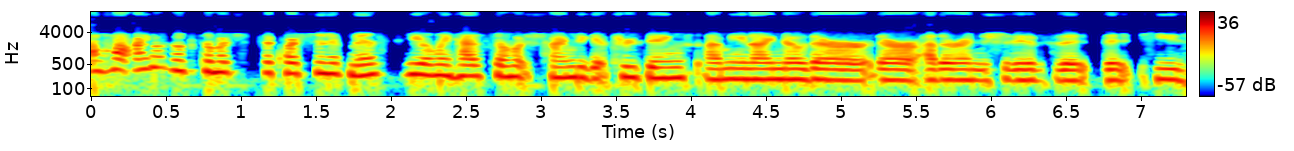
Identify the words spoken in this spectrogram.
I don't know so much the question of missed. He only has so much time to get through things. I mean, I know there there are other initiatives that that he's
